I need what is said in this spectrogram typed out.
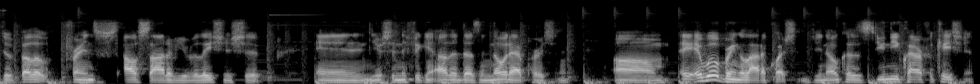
develop friends outside of your relationship and your significant other doesn't know that person, um, it, it will bring a lot of questions, you know, because you need clarification.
